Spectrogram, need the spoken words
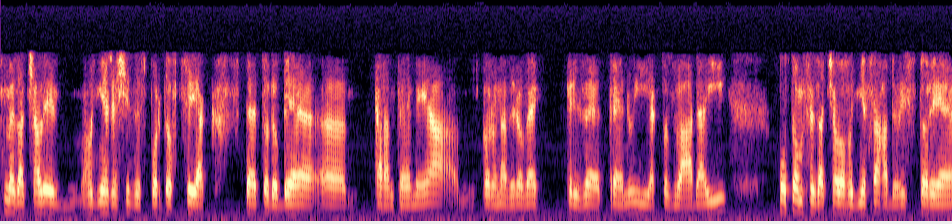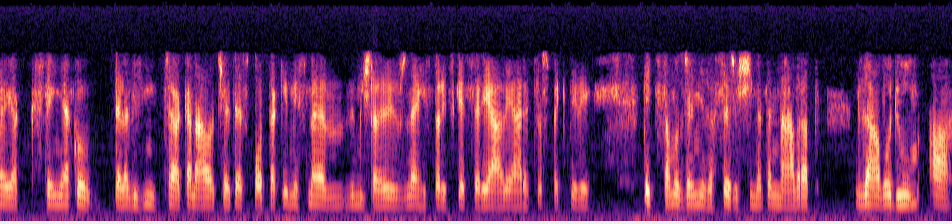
jsme začali hodně řešit ze sportovci, jak v této době eh, karantény a koronavirové krize trénují, jak to zvládají. Potom se začalo hodně sahat do historie, jak stejně jako televizní třeba kanál ČT Sport, taky my jsme vymýšleli různé historické seriály a retrospektivy. Teď samozřejmě zase řešíme ten návrat k závodům a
